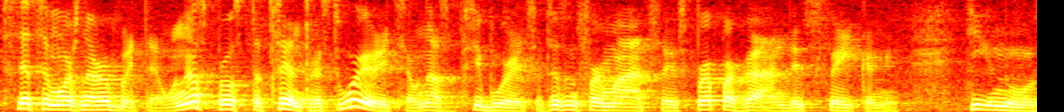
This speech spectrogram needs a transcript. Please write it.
Все це можна робити. У нас просто центри створюються, у нас всі борються з дезінформацією, з пропагандою, з фейками. Ті, ну,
